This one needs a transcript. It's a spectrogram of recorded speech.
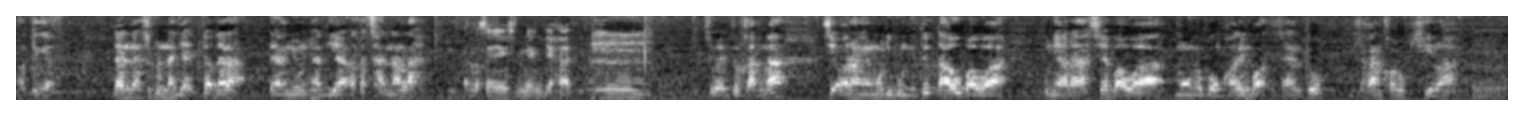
Ngerti nggak dan yang sebenarnya jahat itu adalah yang nyuruhnya dia atas sana lah Atasannya yang sebenarnya yang jahat. Hmm. Sebenarnya itu karena si orang yang mau dibunuh itu tahu bahwa punya rahasia bahwa mau ngebongkarin bahwa atasannya itu misalkan korupsi lah. Hmm.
